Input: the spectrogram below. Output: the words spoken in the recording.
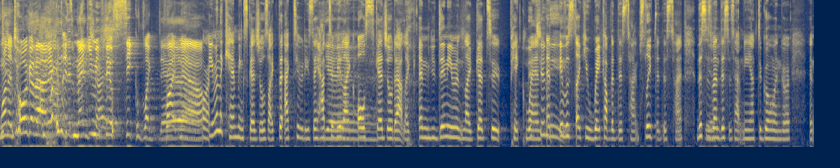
want to talk about it 'cause it's making me feel sick like right now. Or even the camping schedules, like the activities, they had to be like all scheduled out, like, and you didn't even like get to pick when. And it was like you wake up at this time, sleep at this time. This is Yeah. when this is happening. You have to go and go, and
